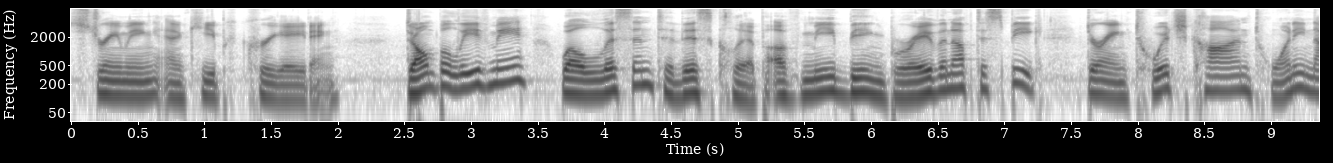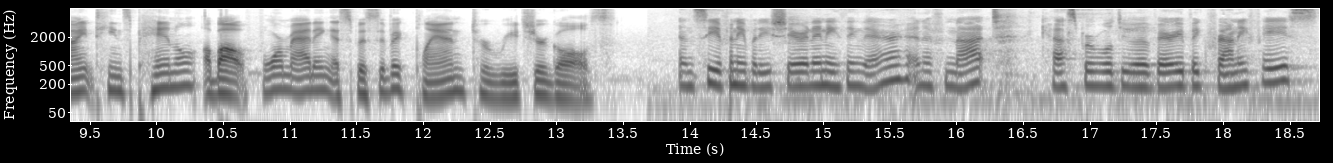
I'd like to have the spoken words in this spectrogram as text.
streaming, and keep creating. Don't believe me? Well, listen to this clip of me being brave enough to speak during TwitchCon 2019's panel about formatting a specific plan to reach your goals. And see if anybody shared anything there. And if not, Casper will do a very big frowny face.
